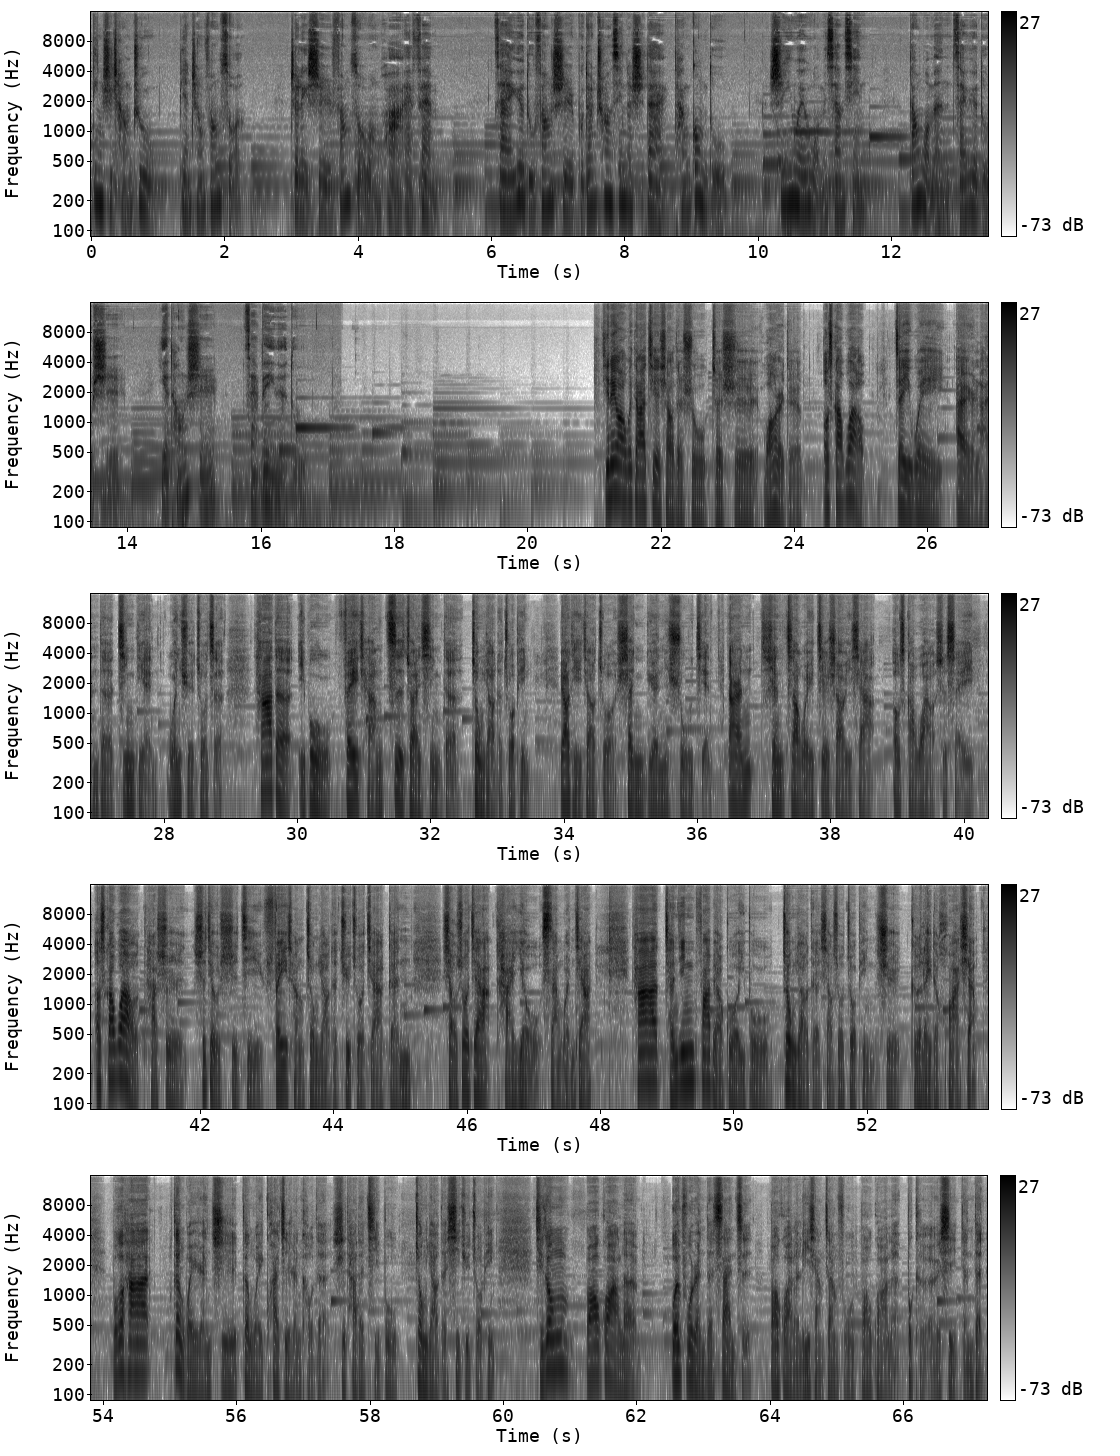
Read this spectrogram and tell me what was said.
定时常驻变成方所。这里是方所文化 FM。在阅读方式不断创新的时代，谈共读，是因为我们相信，当我们在阅读时，也同时在被阅读。今天要为大家介绍的书，这是王尔德 （Oscar Wilde） 这一位爱尔兰的经典文学作者，他的一部非常自传性的重要的作品，标题叫做《深渊书简》。当然，先稍微介绍一下 Oscar Wilde 是谁。Oscar Wilde 他是十九世纪非常重要的剧作家、跟小说家，还有散文家。他曾经发表过一部重要的小说作品，是《格雷的画像》。不过，他更为人知、更为脍炙人口的是他的几部重要的戏剧作品，其中包括了《温夫人的扇子》，包括了《理想丈夫》，包括了《不可儿戏》等等。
